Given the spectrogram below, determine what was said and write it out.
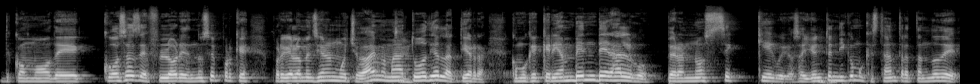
de- Como de cosas de flores, no sé por qué, porque lo mencionan mucho. Ay, mamá, Sí. tú odias la tierra. Como que querían vender algo, pero no sé qué, güey. O sea, yo entendí como que estaban tratando de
